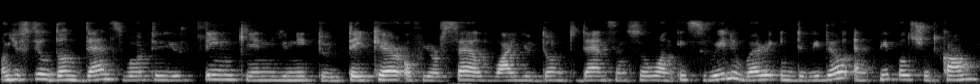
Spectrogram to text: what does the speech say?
oh you still don't dance. What are you thinking you need to take care of yourself. Why you don't dance? And so on. It's really very individual and people should come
